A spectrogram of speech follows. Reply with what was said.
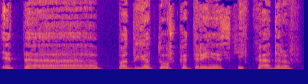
это подготовка тренерских кадров,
